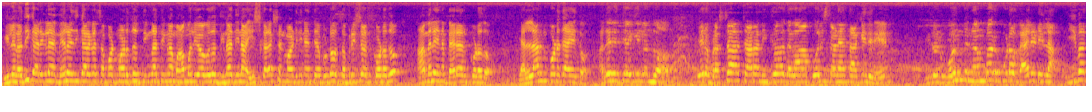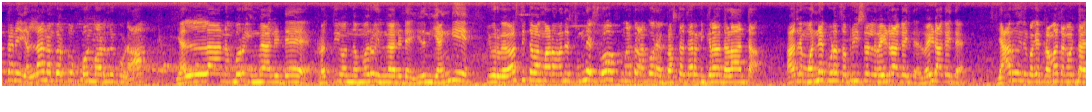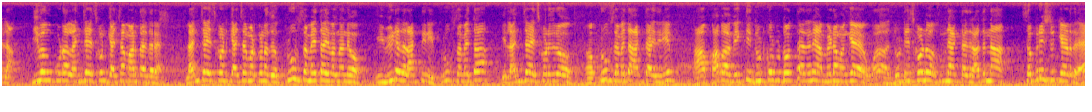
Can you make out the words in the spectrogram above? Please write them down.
ಇಲ್ಲಿನ ಅಧಿಕಾರಿಗಳೇ, ಮೇಲಧಿಕಾರಿಗಳೇ ಸಪೋರ್ಟ್ ಮಾಡೋದು, ತಿಂಗಳ ತಿಂಗಳ ಮಾಮೂಲಿ ಹೋಗೋದು, ದಿನ ದಿನ ಇಷ್ಟು ಕಲೆಕ್ಷನ್ ಮಾಡಿದ್ದೀನಿ ಅಂತ ಹೇಳ್ಬಿಟ್ಟು ಸಬ್ ಕೊಡೋದು, ಆಮೇಲೆ ಇನ್ನು ಬೇರೆಯವ್ರಿಗೆ ಕೊಡೋದು. ಎಲ್ಲರಿಗೂ ಕೊಡೋದೇ ಆಯಿತು. ಅದೇ ರೀತಿಯಾಗಿ ಇಲ್ಲೊಂದು ಏನು ಭ್ರಷ್ಟಾಚಾರ ನಿಗ್ರಹ ದಳ ಪೊಲೀಸ್ ಠಾಣೆ ಅಂತ ಹಾಕಿದ್ದೀರಿ. ಇದ್ರಲ್ಲಿ ಒಂದು ನಂಬರ್ ಕೂಡ ವ್ಯಾಲಿಡ್ ಇಲ್ಲ. ಇವತ್ತಾನೆ ತಾನೇ ಎಲ್ಲ ನಂಬರ್ಗೂ ಫೋನ್ ಮಾಡಿದ್ರು ಕೂಡ ಎಲ್ಲ ನಂಬರು ಇನ್ವ್ಯಾಲಿಡೇ ಪ್ರತಿಯೊಂದು ನಂಬರು ಇನ್ವ್ಯಾಲಿಡೇ ಇದನ್ನ ಹೆಂಗೆ ಇವರು ವ್ಯವಸ್ಥಿತವಾಗಿ ಮಾಡೋರು ಅಂದ್ರೆ ಸುಮ್ಮನೆ ಶೋ ಆಫ್ ಮಾತ್ರ ಹಾಕೋರೆ. ಭ್ರಷ್ಟಾಚಾರ, ನಿಗ್ರಹ, ದಳ ಅಂತ. ಆದ್ರೆ ಮೊನ್ನೆ ಕೂಡ ಸಬ್ ರಿಜಿಸ್ಟ್ರಲ್ಲಿ ರೈಡ್ ಆಗೈತೆ ರೈಡ್ ಆಗೈತೆ. ಯಾರು ಇದ್ರ ಬಗ್ಗೆ ಕ್ರಮ ತಗೊಳ್ತಾ ಇಲ್ಲ. ಇವಾಗ ಕೂಡ ಲಂಚ ಇಸ್ಕೊಂಡು ಕೆಲಸ ಮಾಡ್ತಾ ಇದ್ದಾರೆ ಲಂಚ ಇಸ್ಕೊಂಡು ಕೆಲಸ ಮಾಡ್ಕೊಂಡು ಅದು ಪ್ರೂಫ್ ಸಮೇತ ಇವಾಗ ನಾನು ಈ ವಿಡಿಯೋದಲ್ಲಿ ಹಾಕ್ತೀನಿ. ಪ್ರೂಫ್ ಸಮೇತ ಈ ಲಂಚ ಇಸ್ಕೊಂಡಿದ್ರು ಪ್ರೂಫ್ ಸಮೇತ ಹಾಕ್ತಾ ಇದ್ದೀನಿ. ಆ ಪಾಪ ವ್ಯಕ್ತಿ ದುಡ್ಡು ಕೊಟ್ಬಿಟ್ಟು ಹೋಗ್ತಾ ಇದ್ದಾನೆ. ಆ ಮೇಡಮ್ ಹಂಗೆ ದುಡ್ಡು ಇಸ್ಕೊಂಡು ಸುಮ್ಮನೆ ಆಗ್ತಾ ಇದ್ದಾರೆ ಅದನ್ನ ಸಬ್ ರಿಜಿಸ್ಟ್ರ್ ಕೇಳಿದ್ರೆ,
